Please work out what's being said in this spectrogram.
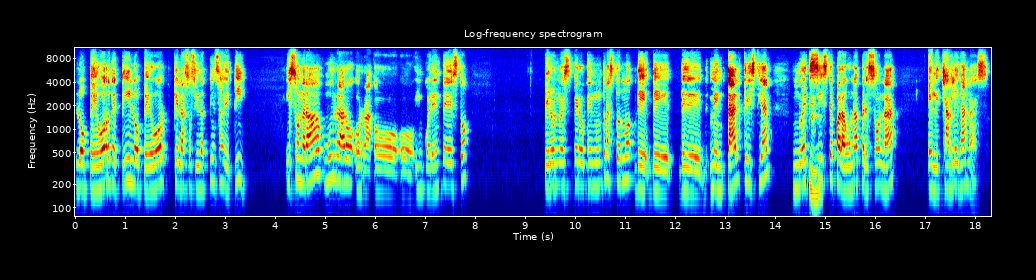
lo peor de ti, lo peor que la sociedad piensa de ti. Y sonará muy raro o, o incoherente esto, pero, no es, pero en un trastorno de, mental, Cristian, no existe para una persona el echarle ganas.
